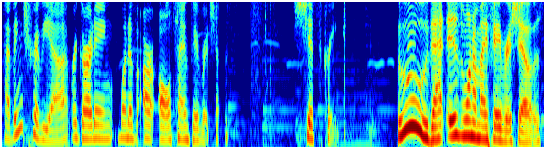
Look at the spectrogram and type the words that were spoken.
having trivia regarding one of our all-time favorite shows, Schitt's Creek. Ooh, that is one of my favorite shows.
